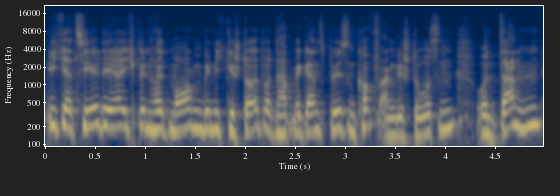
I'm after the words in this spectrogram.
Ich erzähle dir, ich bin heute Morgen bin ich gestolpert und habe mir ganz bösen Kopf angestoßen und dann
